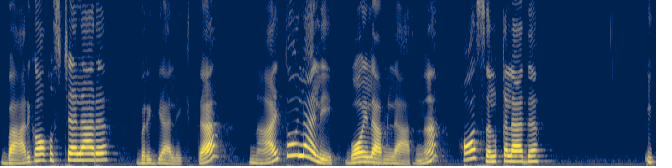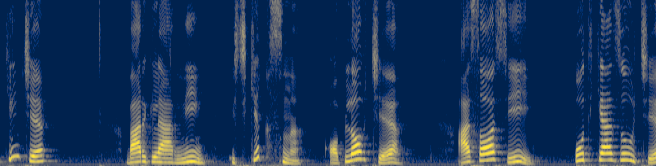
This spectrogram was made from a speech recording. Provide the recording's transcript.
Barg og'izchalari. Birgalikda nay tolali boylamlarni hosil qiladi. Ikkinchi barglarning ichki qismi qoplovchi asosiy o'tkazuvchi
